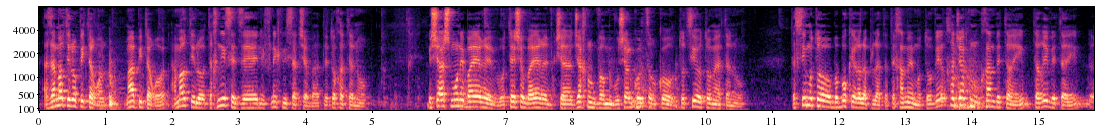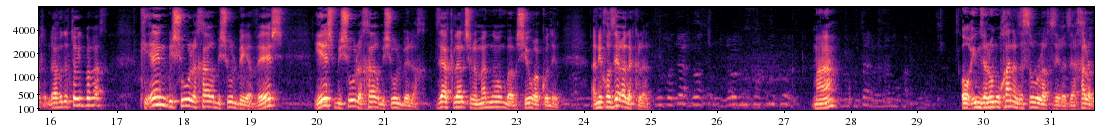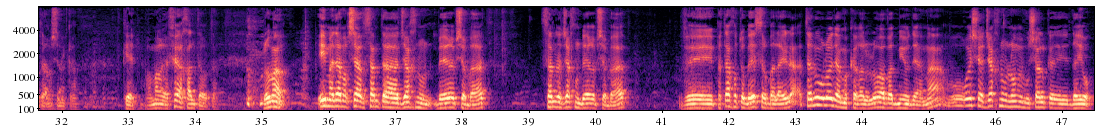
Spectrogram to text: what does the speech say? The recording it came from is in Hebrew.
אז אמרתי לו פתרון. מה הפתרון? אמרתי לו, תכניס את זה לפני כניסת שבת, לתוך התנור. בשעה שמונה בערב או תשע בערב, כשהג'חנון כבר מבושל כל צורכו, תוציא אותו מהתנור. תשים אותו בבוקר על הפלטה, תחמם אותו, ויהיה לך ג'חנון חם וטעים, טרי וטעים, לעבודתו יתברך. כי אין בישול אחר בישול ביבש, יש בישול אחר בישול בלח. זה הכלל שלמדנו בשיעור הקודם. אני חוזר על הכלל. מה? או אם זה לא מוכן, אז אסור לו להחזיר את זה, אכל אותה, מה שנקרא. כן, הוא אמר, יפה, אכלת אותה. כלומר, אם אדם עכשיו שם את הג'חנון בערב שבת, שם את הג'חנון בערב שבת, ופתח אותו בעשר בלילה, התנור לא יודע מה קרה לו, לא עבד מי יודע מה, והוא רואה שהג'חנון לא מבושל כדיו.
